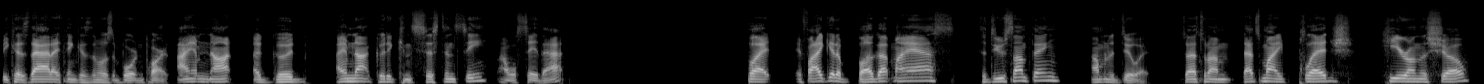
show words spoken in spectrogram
Because that I think is the most important part. I am not a good I am not good at consistency. I will say that. But if I get a bug up my ass to do something, I'm going to do it. So that's what I'm that's my pledge here on the show.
